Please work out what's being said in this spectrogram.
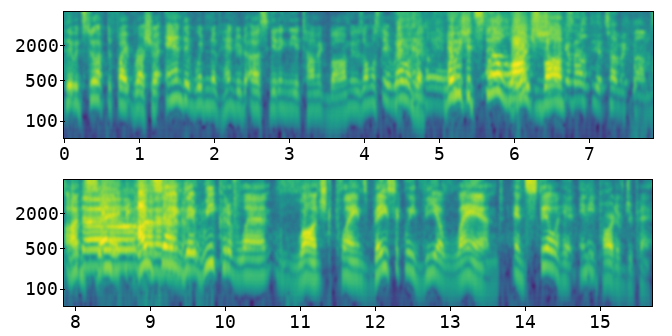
they would still have to fight Russia, and it wouldn't have hindered us getting the atomic bomb. It was almost irrelevant, and we could still launch Let's bombs. Talk about the atomic bombs. I'm No, saying, no, I'm no, no, saying no. that we could have land, launched planes basically via land and still hit any part of Japan.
